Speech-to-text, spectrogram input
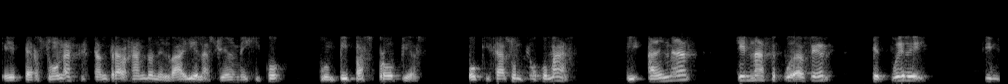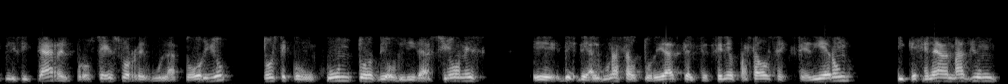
eh, personas que están trabajando en el Valle de la Ciudad de México con pipas propias, o quizás un poco más. Y además, ¿qué más se puede hacer? Se puede simplificar el proceso regulatorio, todo este conjunto de obligaciones eh, de, de, algunas autoridades que el sexenio pasado se excedieron y que generan más de un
